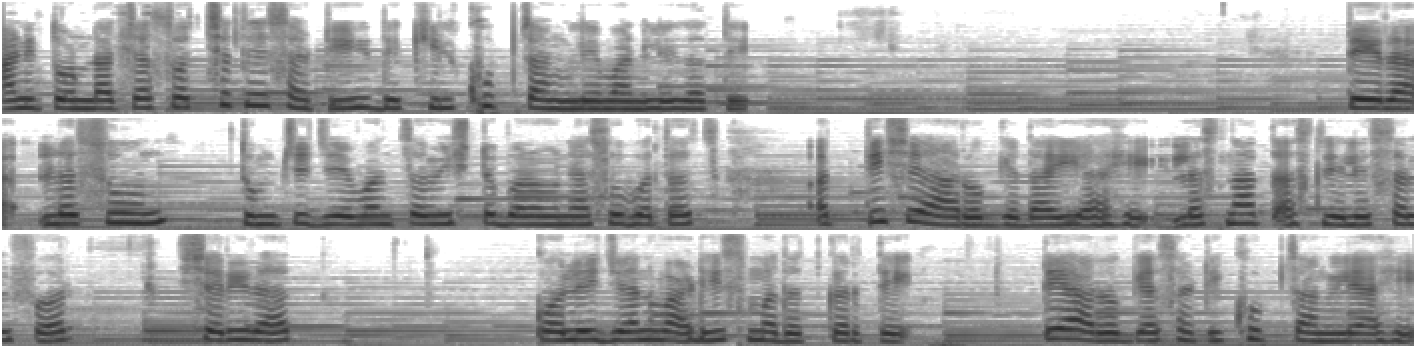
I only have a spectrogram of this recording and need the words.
आणि तोंडाच्या स्वच्छतेसाठी देखील खूप चांगले मानले जाते. तेरा लसूण तुमचे जेवण चविष्ट बनवण्यासोबतच अतिशय आरोग्यदायी आहे. लसणात असलेले सल्फर शरीरात कॉलेजन वाढीस मदत करते. ते आरोग्यासाठी खूप चांगले आहे.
